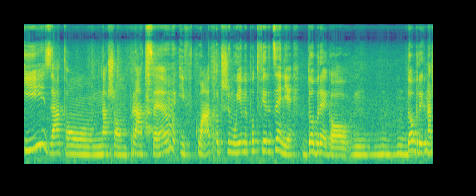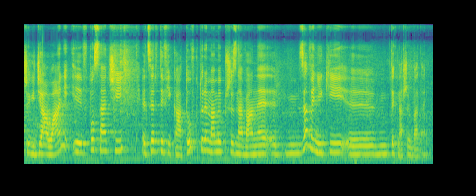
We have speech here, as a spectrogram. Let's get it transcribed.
I za tą naszą pracę i wkład otrzymujemy potwierdzenie dobrego, mm, dobrych naszych działań y, w postaci certyfikatów, które mamy przyznawane y, za wyniki tych naszych badań.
